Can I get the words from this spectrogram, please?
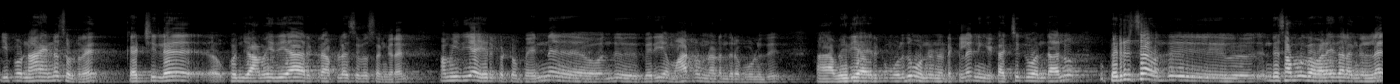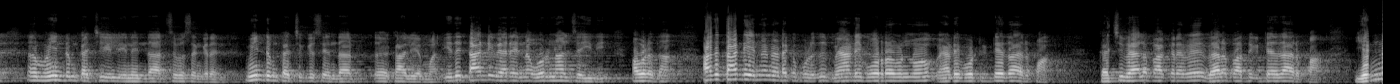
இப்போ நான் என்ன சொல்கிறேன் கட்சியில் கொஞ்சம் அமைதியாக இருக்கிறாப்புல சிவசங்கரன். அமைதியாக இருக்கட்டும். இப்போ என்ன வந்து பெரிய மாற்றம் நடந்துற பொழுது அமைதியாக இருக்கும் பொழுதும் ஒன்றும் நடக்கலை. நீங்கள் கட்சிக்கு வந்தாலும் பெருசாக வந்து இந்த சமூக வலைதளங்களில் மீண்டும் கட்சியில் இணைந்தார் சிவசங்கரன். மீண்டும் கட்சிக்கு சேர்ந்தார் காளியம்மாள். இதை தாண்டி வேற என்ன ஒரு நாள் செய்தி. அவ்வளோதான் அதை தாண்டி என்ன நடக்க பொழுது மேடை போடுறவனும் மேடை போட்டுக்கிட்டே தான் இருப்பான். கட்சி வேலை பார்க்குறவன் வேலை பார்த்துக்கிட்டே தான் இருப்பான். என்ன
